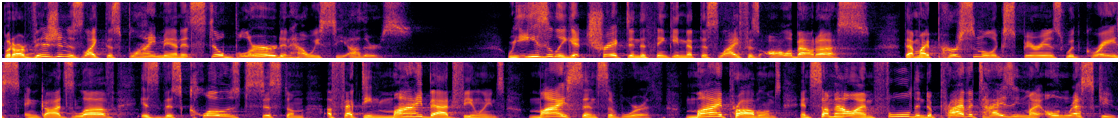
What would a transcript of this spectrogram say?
but our vision is like this blind man. It's still blurred in how we see others. We easily get tricked into thinking that this life is all about us, that my personal experience with grace and God's love is this closed system affecting my bad feelings, my sense of worth, my problems, and somehow I'm fooled into privatizing my own rescue.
